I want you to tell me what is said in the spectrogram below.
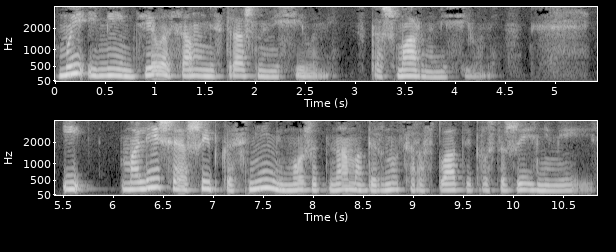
мы имеем дело с самыми страшными силами, с кошмарными силами. И малейшая ошибка с ними может нам обернуться расплатой просто жизнями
